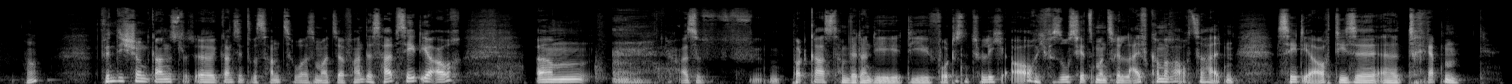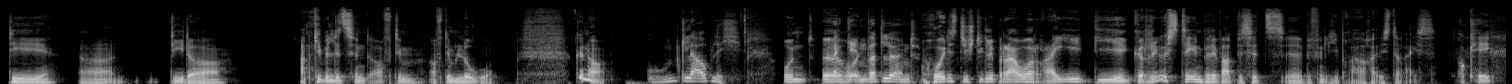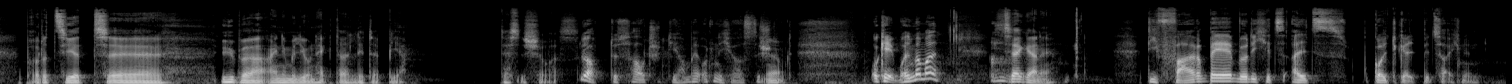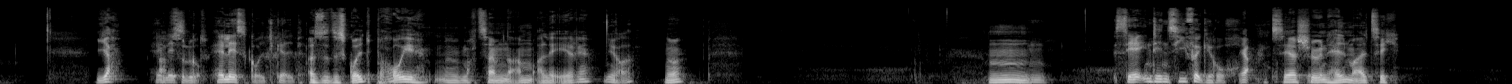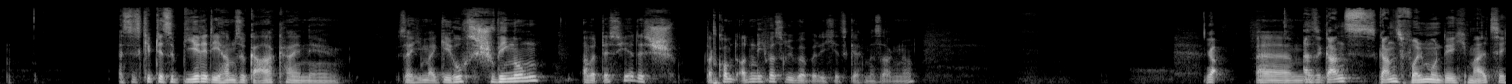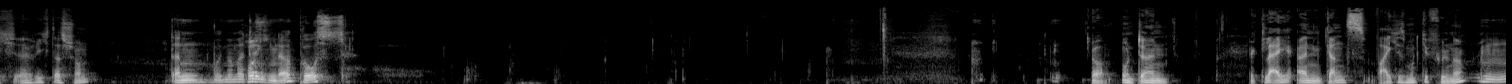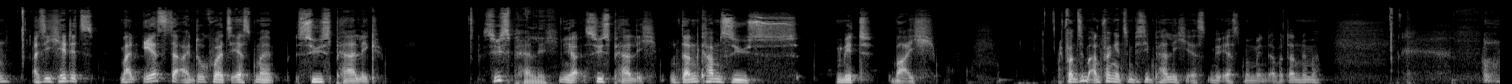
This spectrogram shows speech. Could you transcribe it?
Finde ich schon ganz äh, ganz interessant, sowas mal zu erfahren. Deshalb seht ihr auch, ähm, also im Podcast haben wir dann die, die Fotos natürlich auch. Ich versuche jetzt mal unsere Live-Kamera auch zu halten. Seht ihr auch diese äh, Treppen, die, äh, die da abgebildet sind auf dem, auf dem Logo. Genau. Unglaublich. Und äh, Again what learned. heute ist die Stiegelbrauerei die größte in Privatbesitz äh, befindliche Brauerei Österreichs. Okay. Produziert äh, über eine Million Hektar Liter Bier. Das ist schon was. Ja, das haut schon, die haben wir ordentlich aus, das Ja. stimmt. Okay, wollen wir mal? Sehr gerne. Die Farbe würde ich jetzt als Goldgelb bezeichnen. Ja, Helles, absolut. Helles Goldgelb. Also das Goldbräu äh, macht seinem Namen alle Ehre. Ja. Ne? Sehr intensiver Geruch. Ja, sehr schön hellmalzig. Also es gibt ja so Biere, die haben so gar keine, sag ich mal, Geruchsschwingung. Aber das hier, das, da kommt ordentlich was rüber, würde ich jetzt gleich mal sagen. Ne? Ja, Ähm, also ganz, ganz vollmundig, malzig äh, riecht das schon. dann wollen wir mal Prost. trinken, ne? Prost. Ja, und dann gleich ein ganz weiches Mundgefühl, ne? Also ich hätte jetzt, mein erster Eindruck war jetzt erstmal süßperlig. Süßperlig. Ja, süßperlig. Und dann kam süß mit weich. Ich fand es am Anfang jetzt ein bisschen perlig erst, im ersten Moment, aber dann nimmer.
